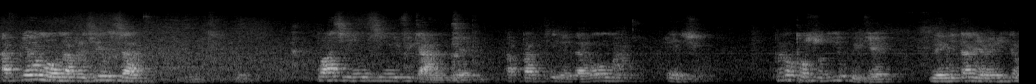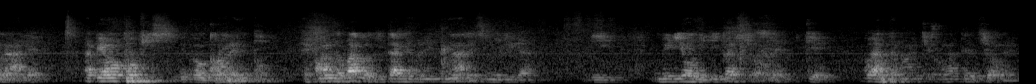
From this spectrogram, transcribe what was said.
Abbiamo una presenza quasi insignificante a partire da Roma e su. Però posso dirvi che nell'Italia meridionale abbiamo pochissimi concorrenti e quando parlo di Italia meridionale significa di milioni di persone che guardano anche con attenzione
